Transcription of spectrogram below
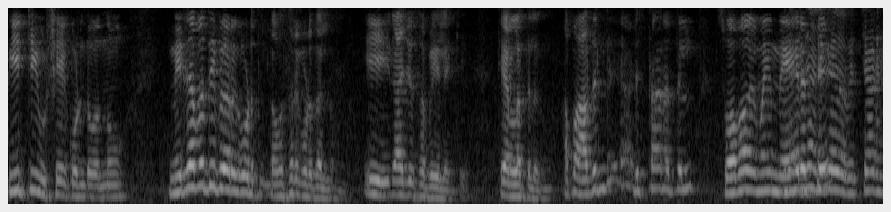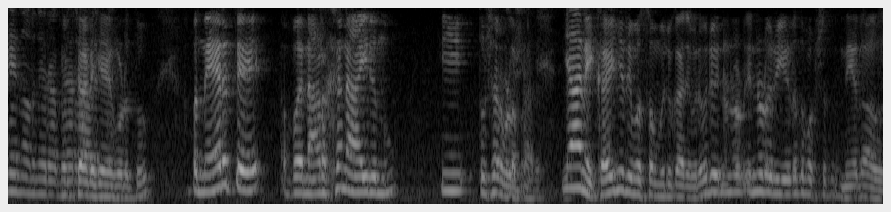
P T ഉഷയെ കൊണ്ടുവന്നു നിരവധി പേർ കൊടുത്തല്ലോ അവസരം കൊടുത്തല്ലോ ഈ രാജ്യസഭയിലേക്ക് കേരളത്തിൽ നിന്ന് അപ്പോൾ അതിന്റെ അടിസ്ഥാനത്തിൽ സ്വാഭാവികമായും നേരത്തെ റിച്ചാർഡ് ഹേ എന്ന് പറഞ്ഞ റിച്ചാർഡ് ഹേ കൊടുത്തു. അപ്പോൾ നേരത്തെ പിന്നെ അർഹനായിരുന്നു ഈ തുഷാർ വെള്ളപ്പാട് ഞാനേ കഴിഞ്ഞ ദിവസം ഒരു കാര്യം ഒരു എന്നോട് എന്നോട് ഒരു ഇടതുപക്ഷത്തിന്റെ നേതാവ്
